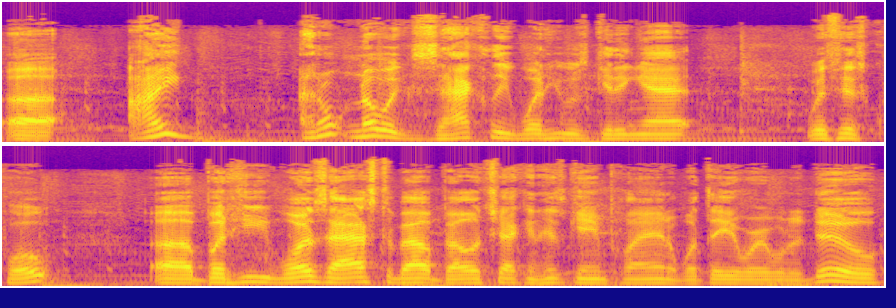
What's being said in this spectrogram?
Uh, I I don't know exactly what he was getting at with his quote, uh, but he was asked about Belichick and his game plan and what they were able to do,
